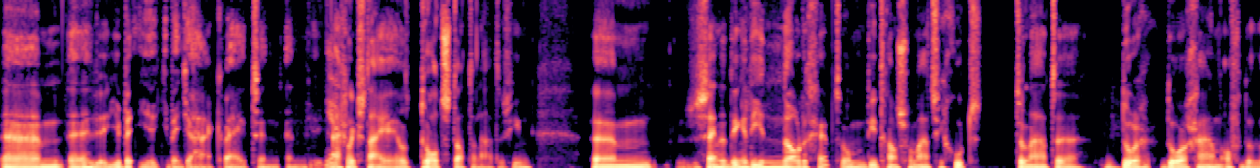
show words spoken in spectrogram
Ehm, eh, je, ben- je, je bent je haar kwijt. En, en Ja. eigenlijk sta je heel trots dat te laten zien. Ehm, zijn er dingen die je nodig hebt om die transformatie goed te laten door, doorgaan? Of door,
